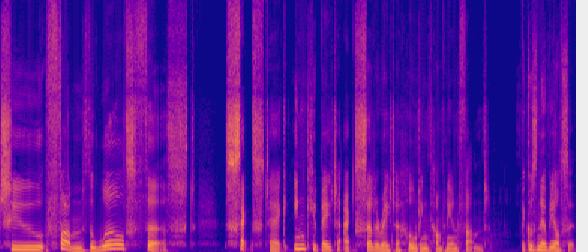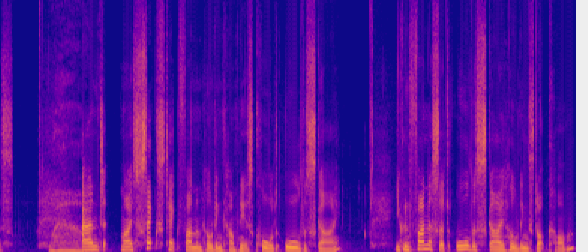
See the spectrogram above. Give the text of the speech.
to fund the world's first sex tech incubator accelerator holding company and fund because nobody else is. Wow. And my sex tech fund and holding company is called All the Sky. You can find us at alltheskyholdings.com.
